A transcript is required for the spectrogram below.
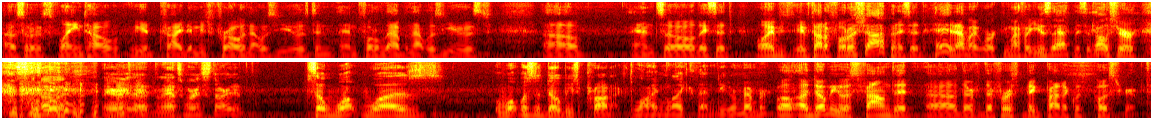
I was sort of explained how we had tried Image Pro and that was used, and, and Photolab and that was used. Uh, and so they said, "Well, have you, have you, thought of Photoshop?" And I said, "Hey, that might work. You mind if I use that?" And they said, "Oh, sure." so there, that, that's where it started. So what was what was Adobe's product line like then? Do you remember? Well, Adobe was founded. Uh, their their first big product was PostScript,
